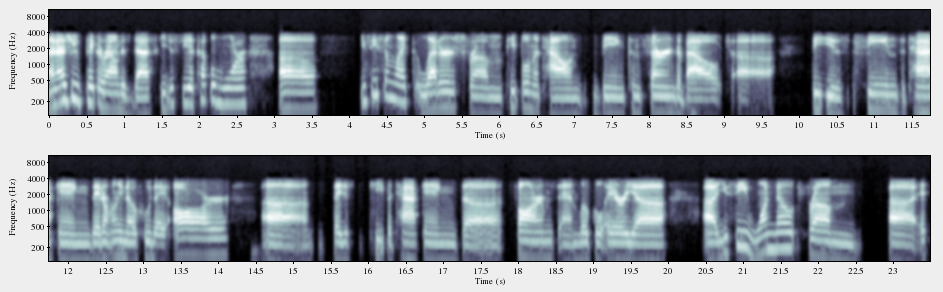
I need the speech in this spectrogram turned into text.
And as you pick around his desk you just see a couple more uh you see some like letters from people in the town being concerned about uh these fiends attacking. They don't really know who they are. Uh, they just keep attacking the farms and local area. Uh, you see one note from uh, it's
